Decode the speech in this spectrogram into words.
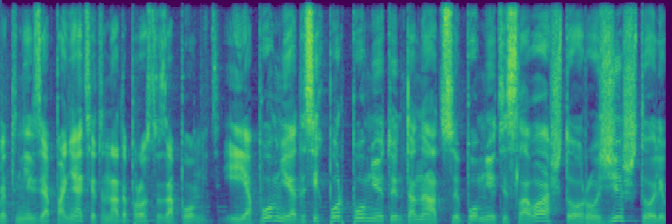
это нельзя понять, это надо просто запомнить. И я помню, я до сих пор помню эту интонацию, помню эти слова, что, рожи, что ли?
